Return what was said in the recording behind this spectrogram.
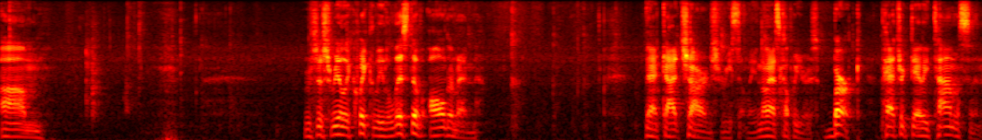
um, it was just really quickly the list of aldermen that got charged recently in the last couple years Burke, Patrick Daley Thompson,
